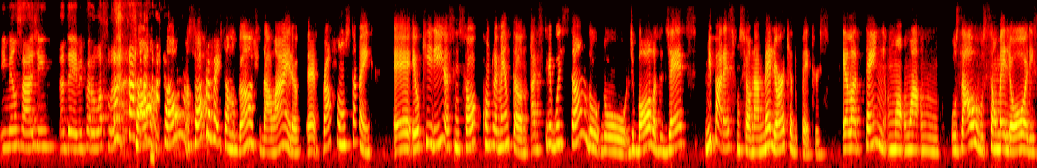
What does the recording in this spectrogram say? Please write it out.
em mensagem na DM para o LaFleur. Só, só, só aproveitando o gancho da Laira, é, para Afonso também. É, eu queria, assim, só complementando, a distribuição do, do, de bola do Jets me parece funcionar melhor que a do Packers. Ela tem uma, uma, um, os alvos são melhores,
